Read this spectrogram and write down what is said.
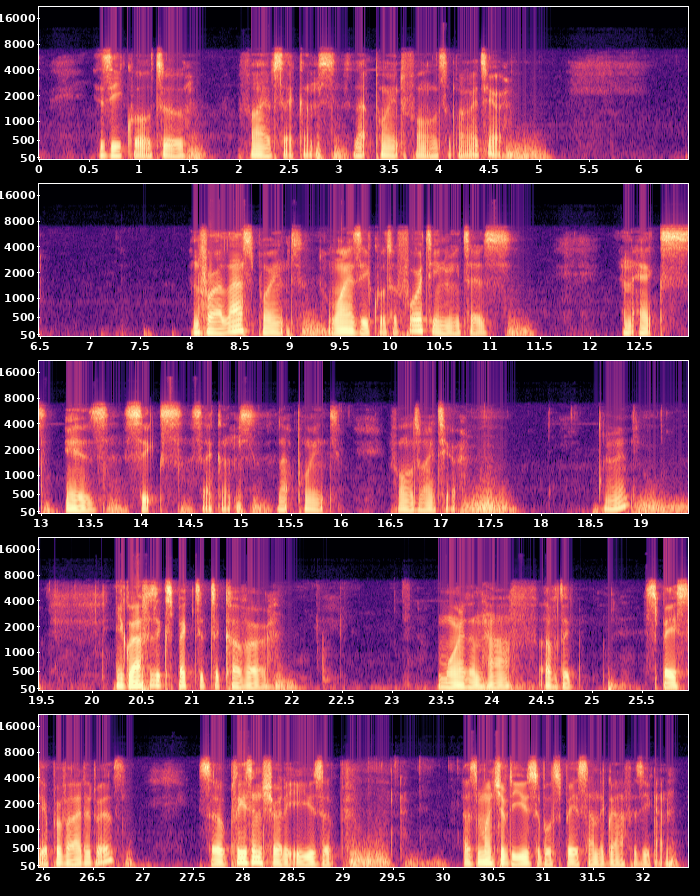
is equal to 5 seconds. So that point falls about right here. And for our last point, y is equal to 14 meters and x is 6 seconds. That point falls right here. Alright? Your graph is expected to cover more than half of the space you're provided with. So please ensure that you use up as much of the usable space on the graph as you can.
